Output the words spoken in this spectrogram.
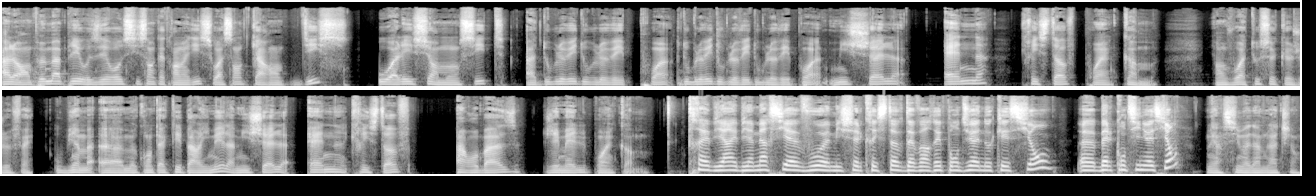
Alors, on peut m'appeler au 0690 60 40 10 ou aller sur mon site à www.michelenChristophe.com. Et on voit tout ce que je fais. Ou bien euh, me contacter par email à michelenChristophe.gmail.com. Très bien. Eh bien, merci à vous, euh, Michel Christophe, d'avoir répondu à nos questions. Euh, belle continuation. Merci, Madame Latchan.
